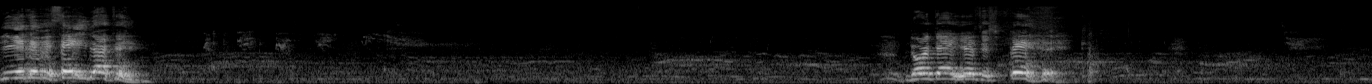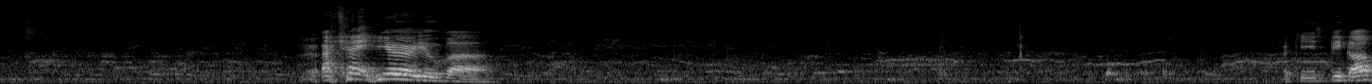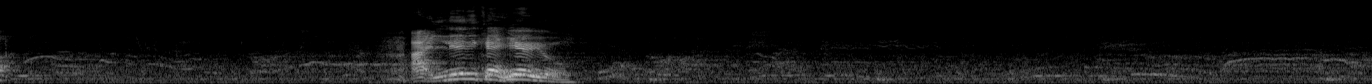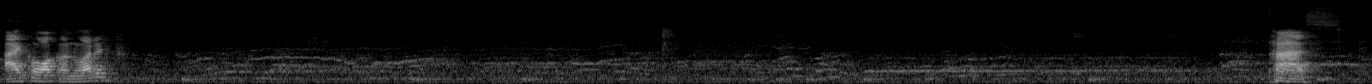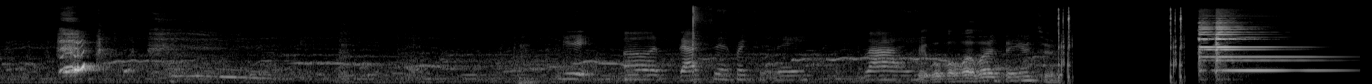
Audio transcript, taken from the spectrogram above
You didn't even say nothing. Dorothy, here's the spit. I can't hear you, Bob. Can you speak up? I literally can't hear you. I can walk on water. Pass. Yeah, uh, that's it for today. Bye. Wait, what, what, what was the answer?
